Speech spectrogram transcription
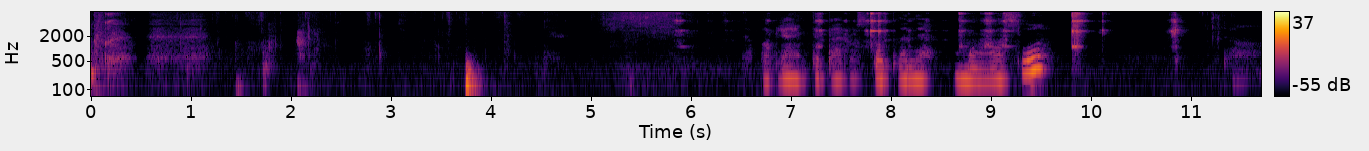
Так. Добавляємо тепер розтоплене масло. Так.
